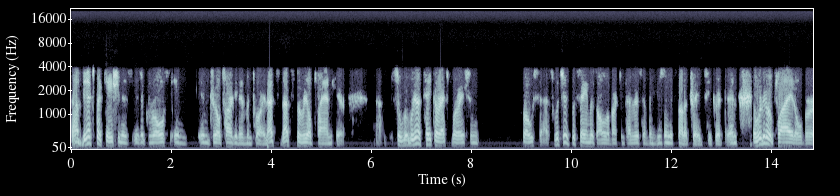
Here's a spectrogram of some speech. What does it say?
Uh, the expectation is is a growth in in drill target inventory. That's that's the real plan here. Uh, so we're, we're going to take our exploration process, which is the same as all of our competitors have been using. It's not a trade secret, and, and we're going to apply it over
